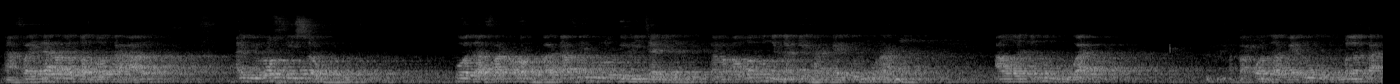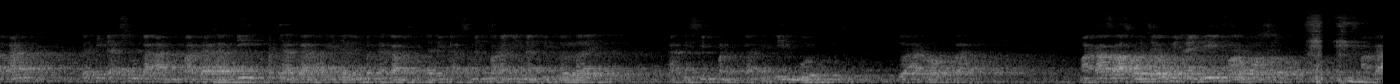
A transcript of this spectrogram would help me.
Nah faidah Allah Taala ayyurokhisahu wa dafar rohbata fi qulubi Kalau Allah mengendaki harga itu murah, Allah itu membuat maka kodaf itu meletakkan ketidaksukaan pada hati pedagang jalan pedagang jadi gak seneng barangnya nanti dolai disimpan gak ditimbun itu arroba. Maka jauh min aidi farfasal maka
